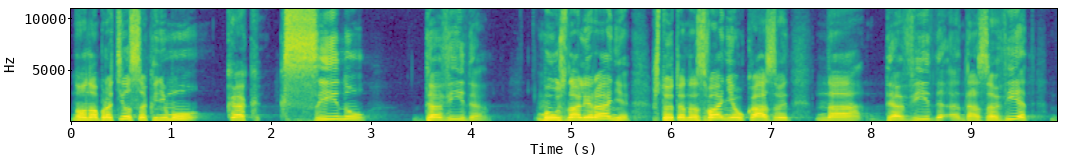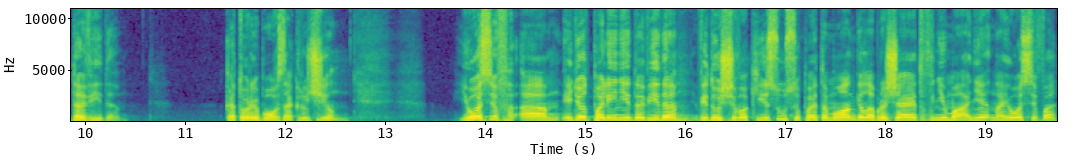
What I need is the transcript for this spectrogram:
но он обратился к нему как к сыну Давида. Мы узнали ранее, что это название указывает на, Давид, на завет Давида, который Бог заключил. Иосиф э, идет по линии Давида, ведущего к Иисусу, поэтому ангел обращает внимание на Иосифа,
